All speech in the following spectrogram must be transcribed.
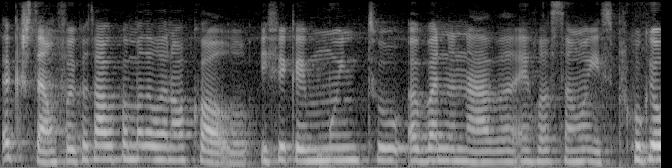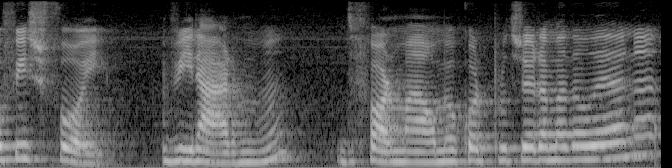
a questão foi que eu estava com a Madalena ao colo e fiquei muito abananada em relação a isso. Porque o que eu fiz foi virar-me de forma ao meu corpo proteger a Madalena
